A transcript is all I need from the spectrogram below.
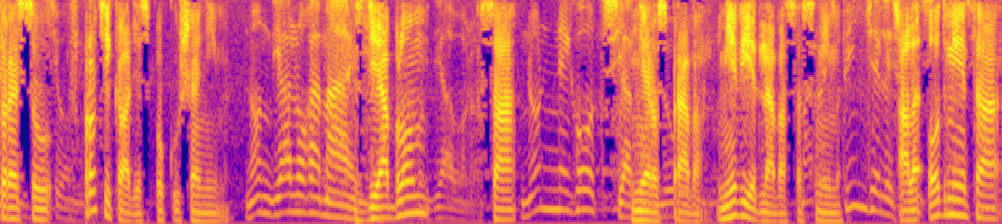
ktoré sú v protiklade s pokušením. S diablom sa nerozpráva, nevyjednáva sa s ním, ale odmieta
